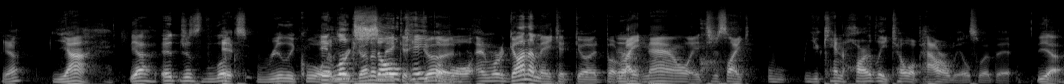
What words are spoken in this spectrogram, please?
Yeah. Yeah, Yeah, it just looks really cool. it and we're looks gonna so make it good. capable, and we're gonna make it good. But Yeah. right now, it's just like you can hardly tow a Power Wheels with it. Yeah,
